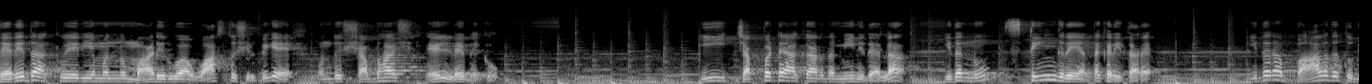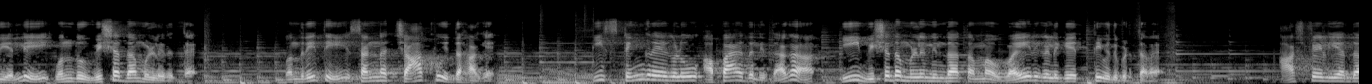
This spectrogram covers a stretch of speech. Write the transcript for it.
ತೆರೆದ ಅಕ್ವೇರಿಯಂ ಅನ್ನು ಮಾಡಿರುವ ವಾಸ್ತುಶಿಲ್ಪಿಗೆ ಒಂದು ಶಭಾಷ್ ಹೇಳಲೇಬೇಕು. ಈ ಚಪ್ಪಟೆ ಆಕಾರದ ಮೀನಿದೆ ಅಲ್ಲ, ಇದನ್ನು ಸ್ಟಿಂಗ್ ರೇ ಅಂತ ಕರೀತಾರೆ. ಇದರ ಬಾಲದ ತುದಿಯಲ್ಲಿ ಒಂದು ವಿಷದ ಮುಳ್ಳಿರುತ್ತೆ. ಒಂದು ರೀತಿ ಸಣ್ಣ ಚಾಕು ಇದ್ದ ಹಾಗೆ. ಈ ಸ್ಟಿಂಗ್ ರೇಗಳು ಅಪಾಯದಲ್ಲಿದ್ದಾಗ ಈ ವಿಷದ ಮುಳ್ಳಿನಿಂದ ತಮ್ಮ ವೈರ್ಗಳಿಗೆ ತಿವಿದು ಬಿಡ್ತವೆ. ಆಸ್ಟ್ರೇಲಿಯಾದ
